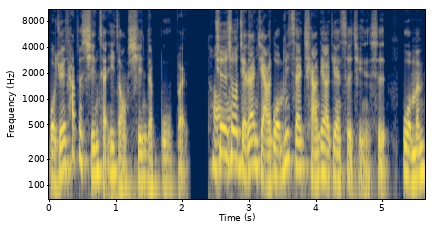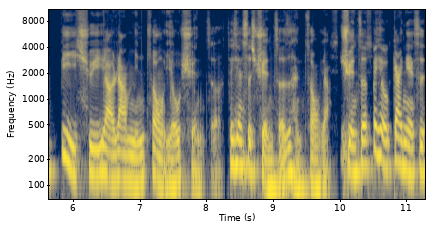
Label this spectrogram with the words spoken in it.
我觉得它就形成一种新的部分。就是说，简单讲，我们一直在强调一件事情是，我们必须要让民众有选择。这件事选择是很重要。选择背后概念是，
